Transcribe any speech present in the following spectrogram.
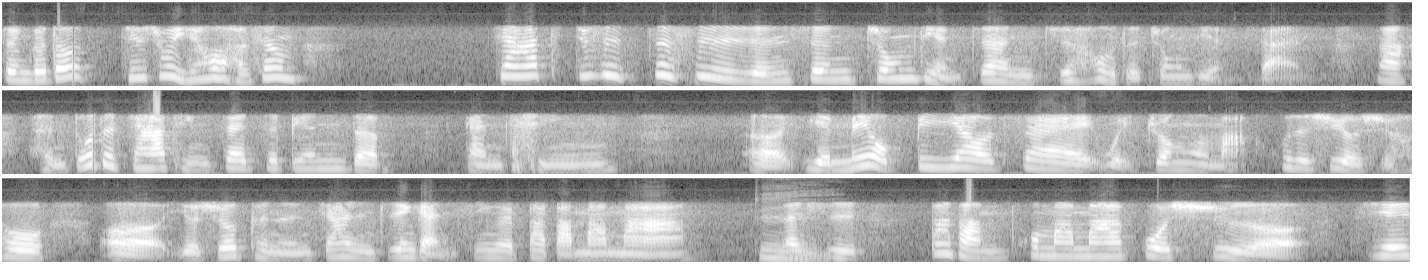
整个都结束以后，好像家就是这是人生终点站之后的终点站。那很多的家庭在这边的感情，呃，也没有必要再伪装了嘛，或者是有时候，呃，有时候可能家人之间感情是因为爸爸妈妈，但是爸爸或妈妈过世了。这些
